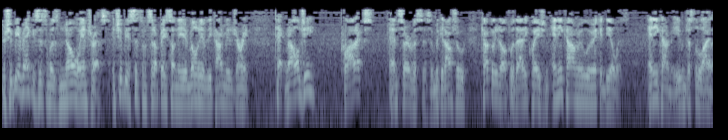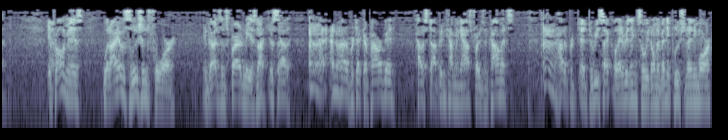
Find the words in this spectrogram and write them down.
there should be a banking system with no interest. It should be a system set up based on the ability of the economy to generate technology, products, and services. And we can also calculate out with that equation any economy we make a deal with. Any economy, even just a little island. The problem is, what I have a solution for, and God's inspired me, is not just that. I know how to protect our power grid, how to stop incoming asteroids and comets, how to, uh, to recycle everything so we don't have any pollution anymore,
